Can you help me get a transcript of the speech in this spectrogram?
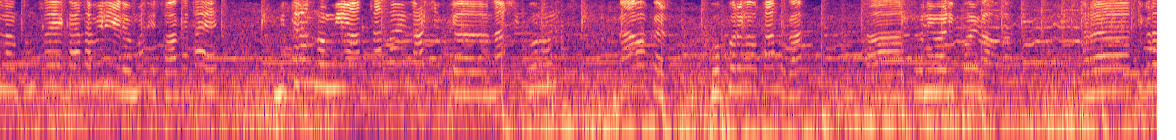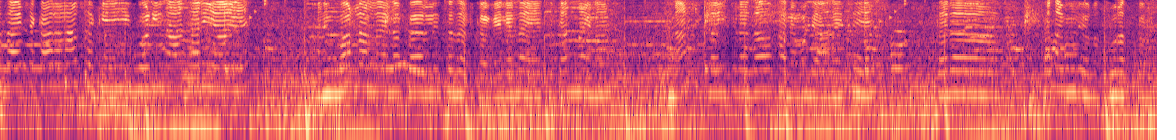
मित्रांनो तुमचं एका नवीन व्हिडिओमध्ये स्वागत आहे. मित्रांनो मी आज चाललो आहे नाशिक नाशिकवरून गावाकडं कोपरगाव तालुका सोनेवाडी कोळगावला. तर तिकडं जायचं कारण असं की वडील आजारी आहे आणि वडिलांना आहे ना पेरलीचा झटका गेलेला आहे. तर त्यांना आहे ना नाशिकला इकडं दवाखान्यामध्ये आणायचं आहे. तर चला व्हिडिओला सुरुवात करू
